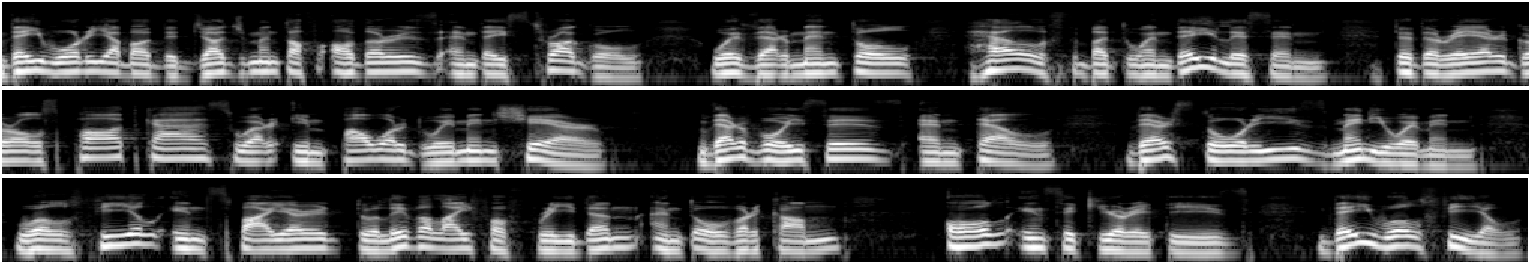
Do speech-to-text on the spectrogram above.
They worry about the judgment of others and they struggle with their mental health. But when they listen to the Rare Girls podcast, where empowered women share their voices and tell their stories, many women will feel inspired to live a life of freedom and overcome all insecurities. They will feel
